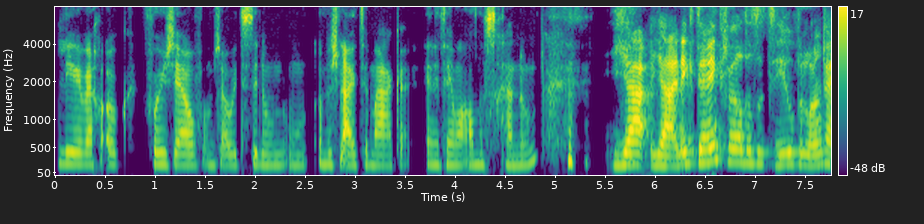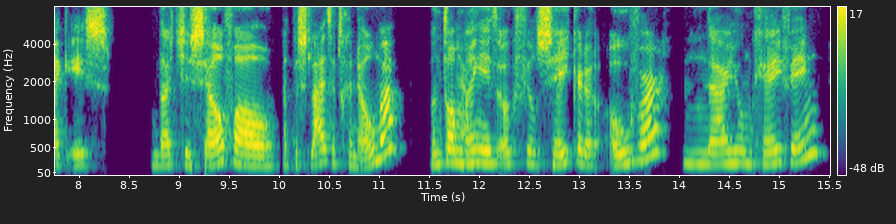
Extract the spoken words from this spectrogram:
leerweg ook voor jezelf om zoiets te doen, om een besluit te maken en het helemaal anders te gaan doen. Ja, ja, en ik denk wel dat het heel belangrijk is dat je zelf al het besluit hebt genomen. Want dan Ja. breng je het ook veel zekerder over naar je omgeving.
